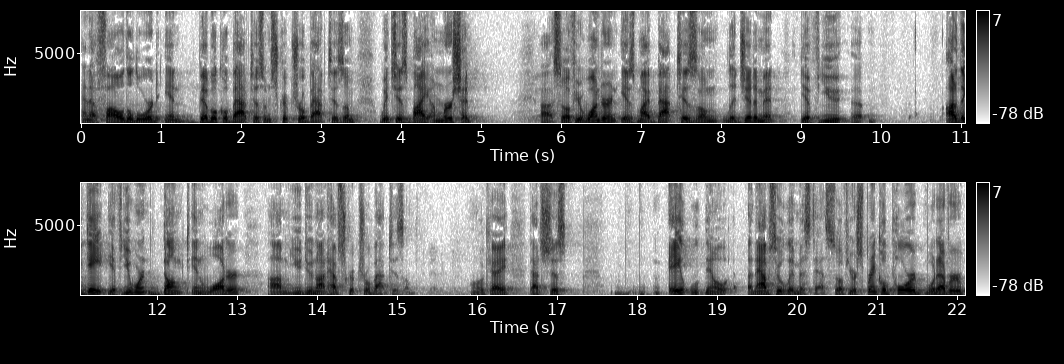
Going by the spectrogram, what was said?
and have followed the Lord in biblical baptism, scriptural baptism, which is by immersion. Uh, so if you're wondering, is my baptism legitimate? If you, uh, out of the gate, if you weren't dunked in water, um, you do not have scriptural baptism. Okay? That's just a, you know, an absolute litmus test. So if you're sprinkled, poured, whatever,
